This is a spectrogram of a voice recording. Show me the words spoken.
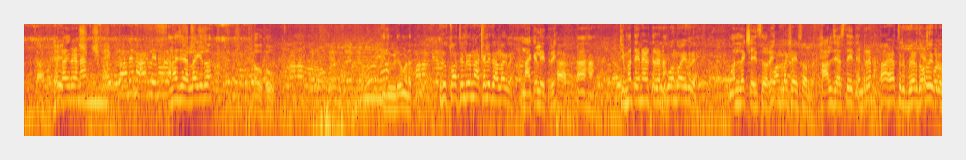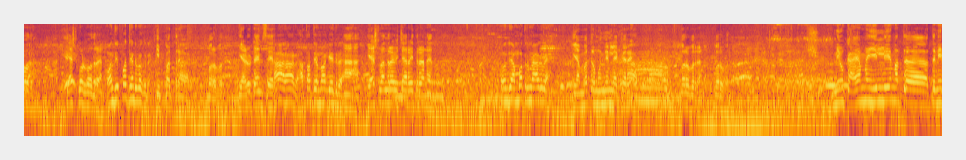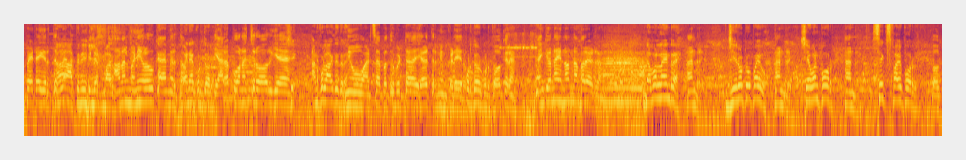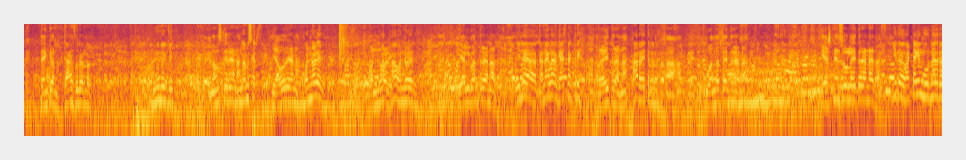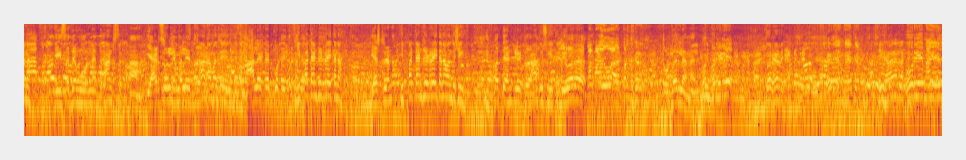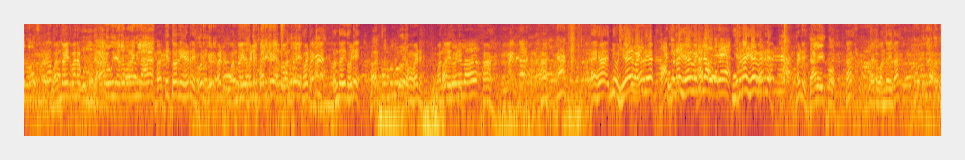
ಅಲ್ಲಾಗ್ರಿ ಅಣ್ಣ. ಅಣ್ಣಾಜಿ ಅಲ್ಲಾಗಿದು ಹೌ ಹೌ. ಇದು ವಿಡಿಯೋ ಮಾಡತ್ತ ಇದು ಸ್ವಚ್ಛ ಇಲ್ರಿ ನಾಲ್ಕಲ್ಲಿದೆ ಹಲ್ಲಾಗ್ರಿ ನಾಲ್ಕಲ್ಲಿ ಐತ್ರಿ? ಹಾ. ಹಾಂ ಹಾಂ. ಕಿಮ್ಮತ್ ಏನು ಇದಕ್ಕೆ ಒಂದು ಐದು ರೀ ಒಂದು ಲಕ್ಷ ಐದು ಸಾವಿರ ರೀ? ಒಂದು ಲಕ್ಷ ಐದು ಸಾವಿರ ರೀ. ಹಾಲು ಜಾಸ್ತಿ ಐತೇನ್ರಿ ಅಣ್ಣ? ಹಾಂ ಹೇಳ್ತೀರಿ ರೀ ಬ್ಲೇಡ್ ದೊಡ್ಡದೈತಿ ರೀ ಎಷ್ಟು ಕೊಡ್ಬೋದ್ರಿ ಒಂದ್ ಒಂದು ಇಪ್ಪತ್ತು ಹಿಂಡು ಬೇಕು ರೀ ಇಪ್ಪತ್ತು ರೀ. ಬರೋಬ್ಬರ. ಎರಡು ಟೈಮ್ ಸೇರಿ? ಹಾಂ ಹಾಂ ರೀ. ಹತ್ತತ್ತು ಹಿಂಡು ಹಂಗೆ ಐತ್ರಿ. ಹಾಂ ಹಾಂ. ಎಷ್ಟು ಬಂದ್ರೆ ವಿಚಾರ ಐತ್ರಿ ಅಣ್ಣ ಒಂದು ಎಂಬತ್ತರ ಮ್ಯಾಗ ರೀ. ಎಂಬತ್ತರ ಮುಂದಿನ ಲೆಕ್ಕ ರೀ? ಬರೋಬ್ಬರ ಬರೋಬರ ನೀವು ಕಾಯಂ ಇಲ್ಲಿ ಮತ್ತು ತನಿಪೇಟೆಗೆ ಹಾಂ ಇರ್ತಿರಲ್ಲ ಹತ್ತಿನಿ ಇಲ್ಲಿ ಮಾಡಿ ಆಮೇಲೆ ಮನೆಯೊಳಗೂ ಕಾಯಂ ಇರ್ತಾವ. ಮನೆ ಕೊಡ್ತೇವ್ರಿ. ಯಾರ ಫೋನ್ ಹಚ್ಚಿರೋ ಅವ್ರಿಗೆ ಅನುಕೂಲ ಆಗ್ತೈತ್ರಿ. ನೀವು ವಾಟ್ಸಪ್ ಹತ್ತು ಬಿಟ್ಟು ಹೇಳ್ತೀರಿ ನಿಮ್ಮ ಕಡೆ ಇರೋ. ಕೊಡ್ತೇವ್ರಿ ಕೊಡ್ತೇವೆ ಓಕೆ ರೀ ಅಣ್ಣ. ಥ್ಯಾಂಕ್ ಯು ಅಣ್ಣ. ಇನ್ನೊಂದು ನಂಬರ್ ಹೇಳ್ರಿ ಡಬಲ್ ನೈನ್ ರೀ. ಹಾಂ ರೀ. ಜೀರೋ ಟು ಫೈವ್ ಹಾಂ ರೀ. ಸೆವೆನ್ ಫೋರ್ ಹಾಂ ರೀ. Six five four okay thank you ಅಣ್ಣ. ಥ್ಯಾಂಕ್ಸ್ ರೀ ಅಣ್ಣ. ಮುಂದೆ ನಮಸ್ಕಾರ ರೀ ಅಣ್ಣ. ನಮಸ್ಕಾರ ಸರ್. ಯಾವ್ರಿ ಅಣ್ಣ? ಹೊನ್ನೋಳಿ ರೀ. ಹೊನ್ನೋಳಿ ಹಾಂ ಹೊನ್ನೋಳಿ ರೀ. ಎಲ್ಲಿ ಬಂತ್ರಿ ಅಣ್ಣ ಅದು? ಇಲ್ಲೇ ಕನಗಲಾರ್ ಗ್ಯಾಸ್ ಫ್ಯಾಕ್ಟ್ರಿ ರೈತ್ರಣ್ಣ ಹಾಂ ರೈತ್ರ ಹಾಂ ಹಾಂ. ಒಂದತ್ತೈತ್ರಿ ಅಣ್ಣ? ಎಷ್ಟನೇ ಸೂಲ್ ಐತ್ರಿ ಅಣ್ಣ ಇದು? ಇದು ಹೊಟ್ಟೆಗಿನ ಮೂರನೇದ್ರಣ್ಣ ಈಗ ಸದ್ಯ ಮೂರನೇದು ಹಾಂ ಸರ್. ಹಾಂ ಎರಡು ಸೂಲ್ ನಿಮ್ಮಲ್ಲಿ ಐತ್ರಿ ಹಾಂ ನಮ್ಮಲ್ಲಿ ಹಾಲು ಎಟ್ಟೆಟ್ ಕೊಟ್ಟೈತ್ರಿ ಇಪ್ಪತ್ತೆಂಟು ಲೀಟ್ರ್ ಐತನ ಎಷ್ಟು ರೀ ಅಣ್ಣ? ಇಪ್ಪತ್ತೆಂಟು ಲೀಟ್ರ್ ಐತನ ಒಂದು ದಿವಸಿಗೆ ಇಪ್ಪತ್ತೆಂಟು ಲೀಟ್ರ್ ಹಾಂ, ದೂಸಿಗೆ ಐತೆ. ಪ್ಯೂರ್ ಬರಲಿ ಅಣ್ಣ ಅಲ್ಲಿ ತೋರ್ ಹೇಳ್ರಿ. ಈಗ ಹೇಳಲ್ಲ. ಒಂದು ಐದು ಬಂದ್ರೆ ಬರಂಗಿಲ್ಲ. ಬರ್ತೀವಿ ತೋರಿ ಹೇಳ್ರಿ. ಹೊಡಿ, ಒಂದು ಐದು ಹೊಡಿ. ಒಂದು ಐದು ಹೊಡಿ. ಒಂದು ಐದು ಹೊಡಿ. ಹ್ಞೂ ಹೊಡಿ ಒಂದು ಐದು ಹೊಡಿ. ಹಾಂ. ಹಾಂ. ನೀವು ಹೇಳಿ ಹೊಡ್ರಿ ಉಗಡ ಹೇಳಿ ಹೊಡಿಲ್ಲ ಉಗಡ ಹೇಳಿ ಹೊಡ್ರಿ ಹೊಡ್ರಿ ಹಾಂ ಒಂದು ಐದಾ?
